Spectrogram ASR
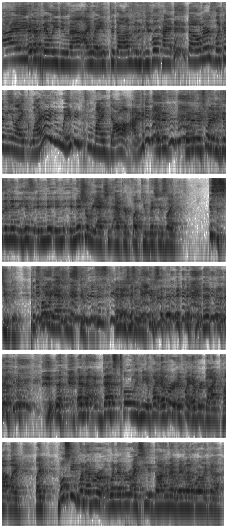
I definitely do that. I wave to dogs, and people kind of the owners look at me like, "Why are you waving to my dog?" and then, and then it's funny because and then his in, in, initial reaction after "fuck you, bitch" is like, "This is stupid. This whole reaction is stupid." This is stupid. And then he just leaves. and uh, that's totally me. If I ever, if I ever got caught, like, like mostly whenever, whenever I see a dog and I wave at it, or like a.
